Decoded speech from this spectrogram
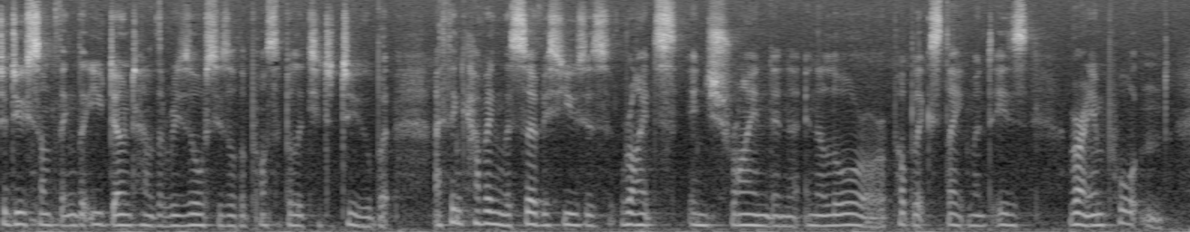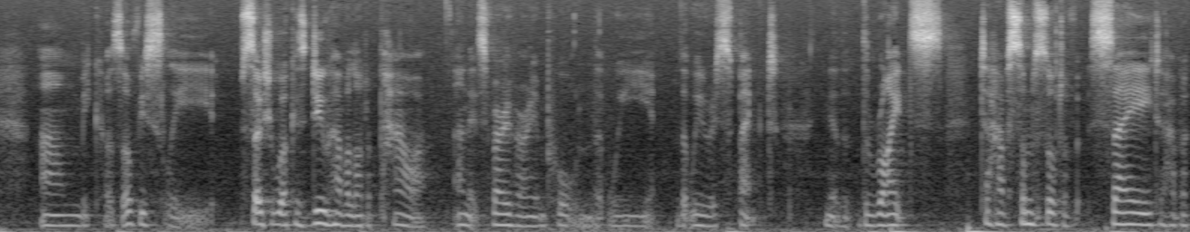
to do something that you don't have the resources or the possibility to do. But I think having the service users' rights enshrined in a, in a law or a public statement is very important, um, because obviously social workers do have a lot of power, and it's very very important that we that we respect you know, the, the rights to have some sort of say, to have a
